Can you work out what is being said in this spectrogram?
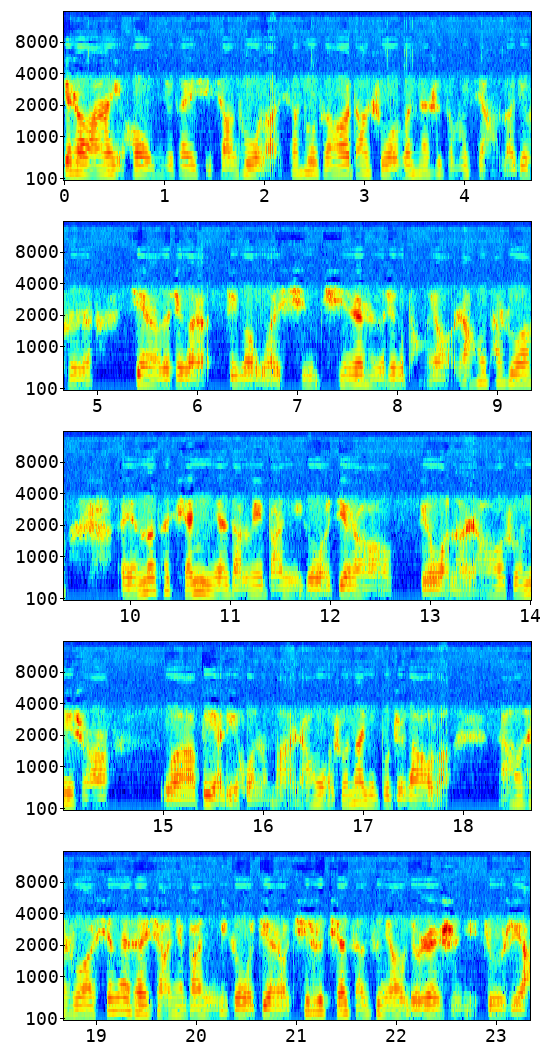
介绍完了以后，我们就在一起相处了。相处的时候，当时我问他是怎么想的，就是介绍的这个这个我新新认识的这个朋友。然后他说：“哎呀，那他前几年咋没把你给我介绍给我呢？”然后说那时候。我不也离婚了吗？然后我说那就不知道了。然后他说现在才想起把你给我介绍，其实前三四年我就认识你，就是这样。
